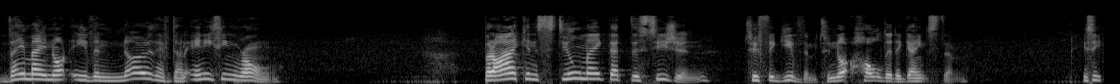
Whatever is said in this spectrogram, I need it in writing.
They may not even know they've done anything wrong. But I can still make that decision to forgive them, to not hold it against them. You see,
